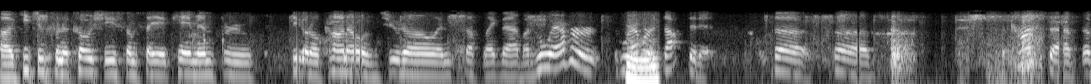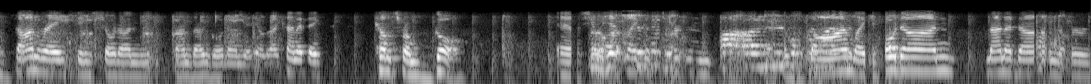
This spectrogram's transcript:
uh, Gichin Funakoshi. Some say it came in through Jigoro Kano of judo and stuff like that. But whoever whoever Mhm. adopted it, the the the concept of dan ranking, shodan, dandan, godan, you know, that kind of thing, comes from go. And if you hit like a certain dan, like godan, nanadan, or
